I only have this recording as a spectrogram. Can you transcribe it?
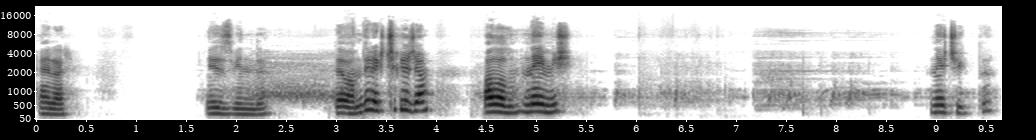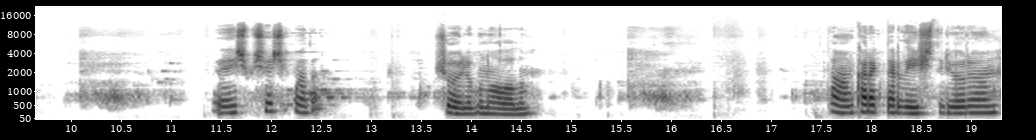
Helal. Ezvindi. Devam. Direkt çıkacağım. Alalım. Neymiş? Ne çıktı? E, hiçbir şey çıkmadı. Şöyle bunu alalım. Tamam karakter değiştiriyorum.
